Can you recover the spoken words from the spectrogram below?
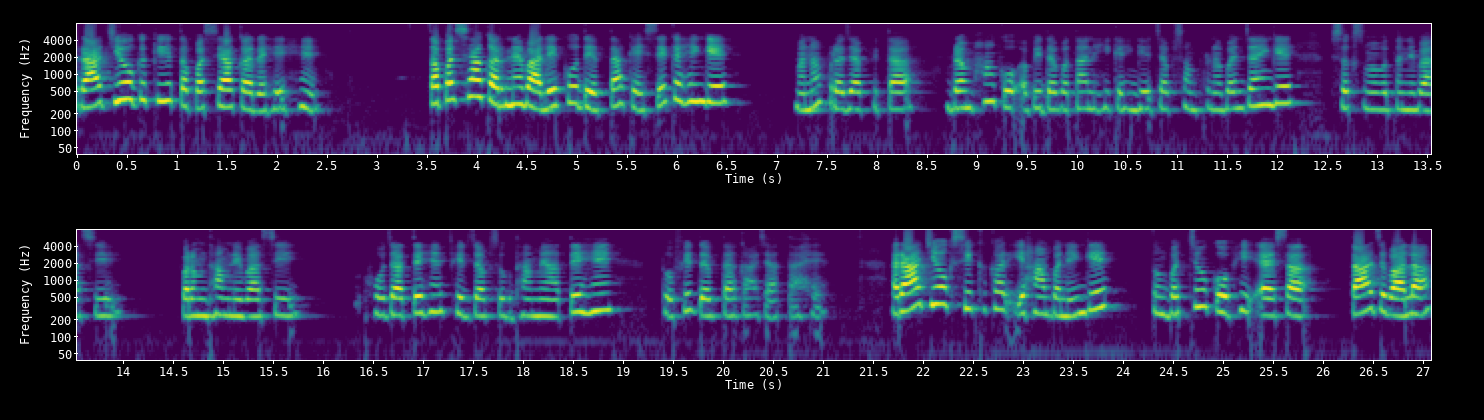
राजयोग की तपस्या कर रहे हैं। तपस्या करने वाले को देवता कैसे कहेंगे? मना प्रजापिता ब्रह्मा को अभी देवता नहीं कहेंगे। जब संपूर्ण बन जाएँगे सूक्ष्मवतन निवासी, परमधाम निवासी हो जाते हैं। फिर जब सुखधाम में आते हैं तो फिर देवता कहा जाता है। राजयोग सीख कर यहाँ बनेंगे। तुम बच्चों को भी ऐसा ताज वाला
